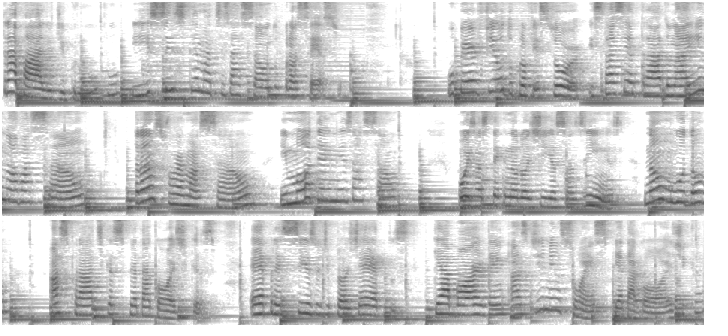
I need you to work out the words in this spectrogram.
trabalho de grupo sistematização do processo. O perfil do professor está centrado na inovação, transformação e modernização, pois as tecnologias sozinhas não mudam as práticas pedagógicas. É preciso de projetos que abordem as dimensões pedagógica,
